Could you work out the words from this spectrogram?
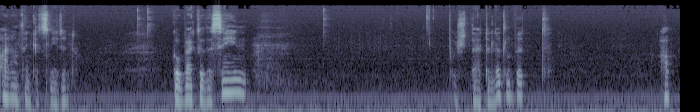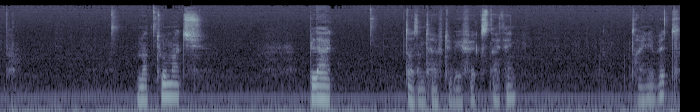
I don't think it's needed go back to the scene. Push that a little bit up. Not too much. Black doesn't have to be fixed I think. Tiny bit.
